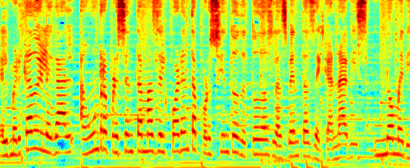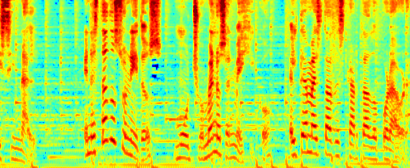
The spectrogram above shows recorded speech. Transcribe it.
el mercado ilegal aún representa más del 40% de todas las ventas de cannabis no medicinal. En Estados Unidos, mucho menos en México, el tema está descartado por ahora.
